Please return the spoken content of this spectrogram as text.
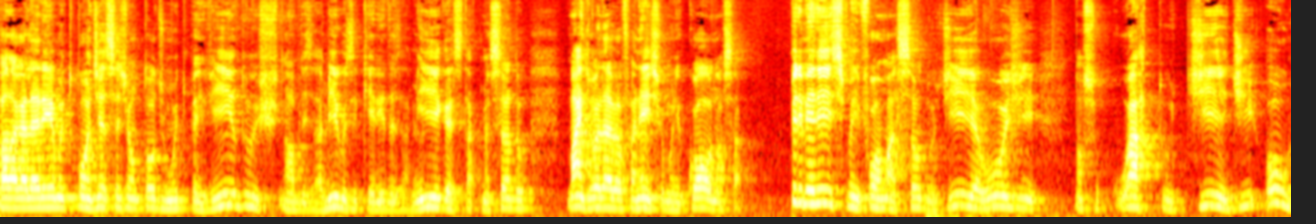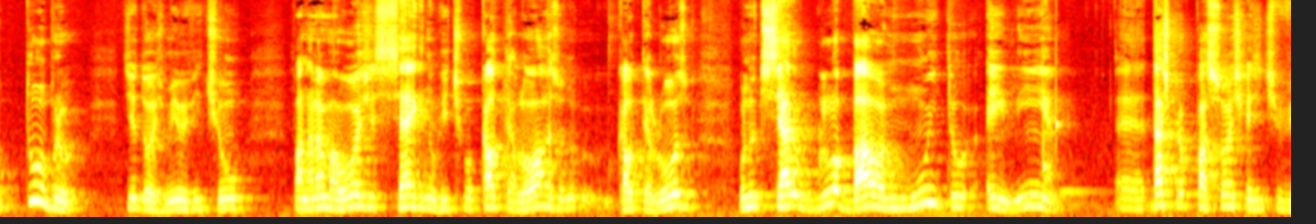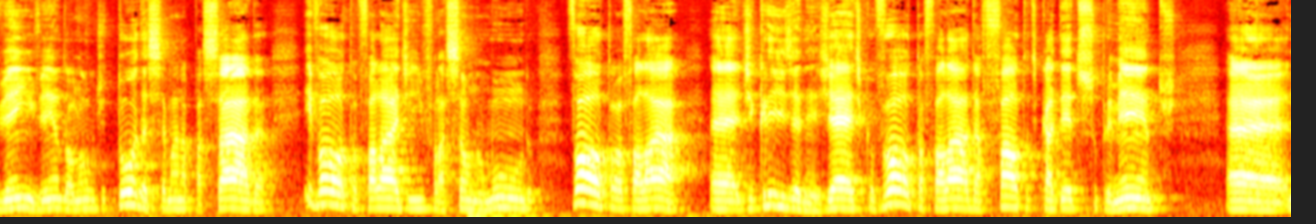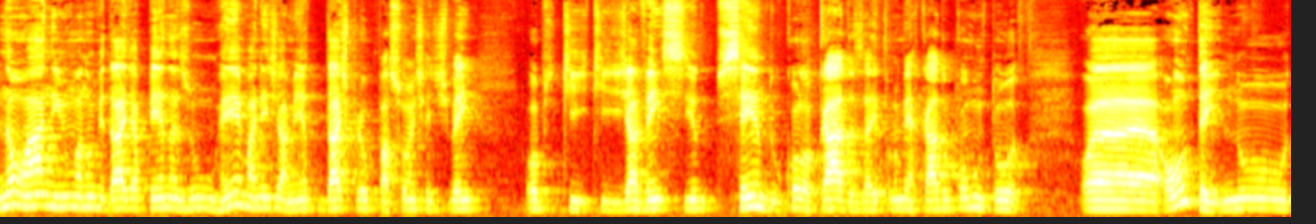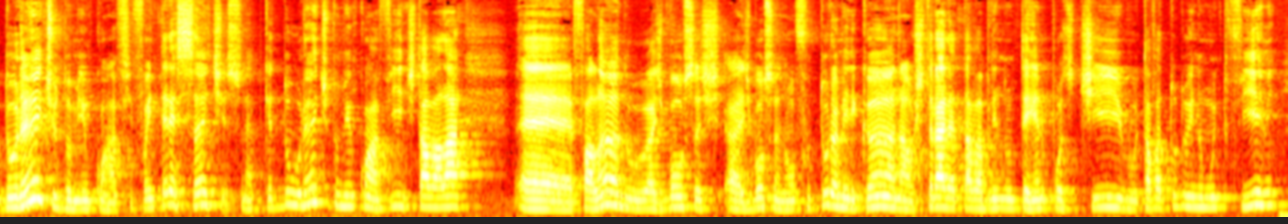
Fala galerinha, muito bom dia, sejam todos muito bem-vindos, nobres amigos e queridas amigas. Está começando mais um Level Financial Money Call, nossa primeiríssima informação do dia. Hoje, nosso quarto dia de outubro de 2021. O panorama hoje segue no ritmo cauteloso, cauteloso. O noticiário global é muito em linha é, das preocupações que a gente vem vendo ao longo de toda a semana passada e voltam a falar de inflação no mundo, voltam a falar é, de crise energética, voltam a falar da falta de cadeia de suprimentos. É, não há nenhuma novidade, apenas um remanejamento das preocupações que a gente vem que, que já vem sido, sendo colocadas aí para o mercado como um todo. É, ontem, no, durante o Domingo com a Rafi, foi interessante isso, né? Porque durante o Domingo com a Rafi, a gente estava lá é, falando, as bolsas, as bolsas não, futuro americano, a Austrália estava abrindo um terreno positivo, estava tudo indo muito firme.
